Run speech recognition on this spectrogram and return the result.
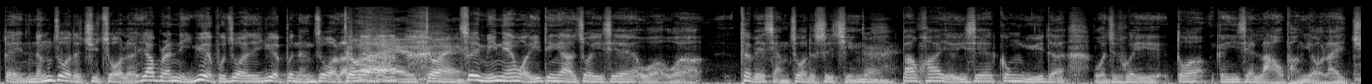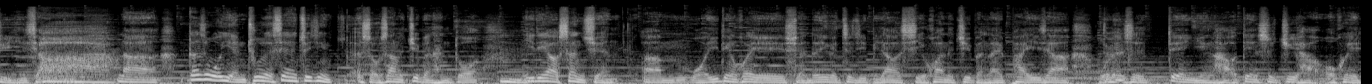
对，能做的去做了，要不然你越不做越不能做了。对 对，所以明年我一定要做一些我我特别想做的事情。对包括有一些公余的，我就会多跟一些老朋友来聚一下。啊那但是我演出的现在最近呃手上的剧本很多，嗯，一定要慎选。嗯，我一定会选择一个自己比较喜欢的剧本来拍一下，无论是电影好、电视剧好，我会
